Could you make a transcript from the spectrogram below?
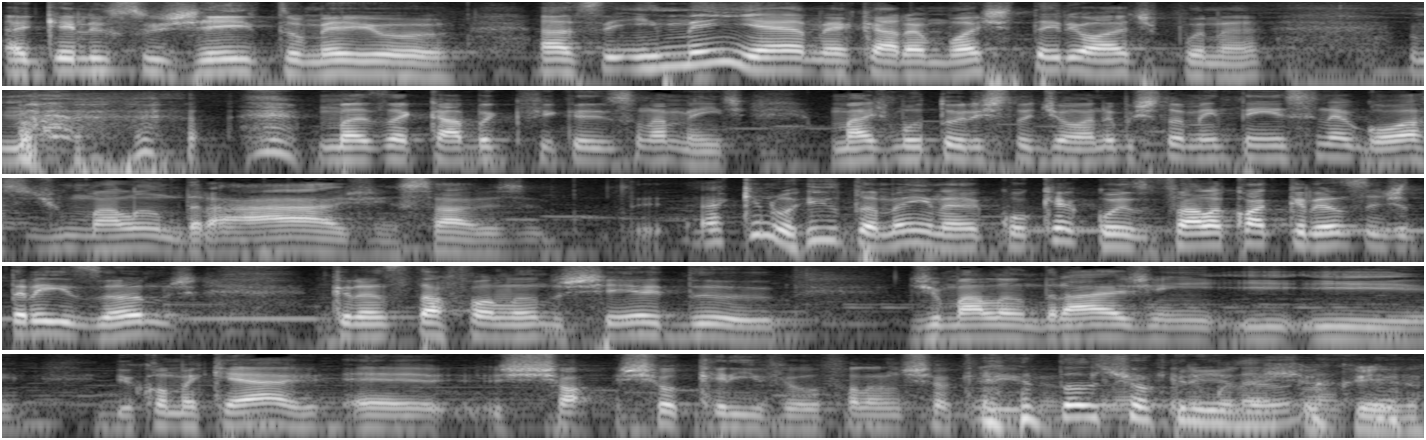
Aquele sujeito meio assim, e nem é, né, cara? É mó estereótipo, né? Mas acaba que fica isso na mente. Mas motorista de ônibus também tem esse negócio de malandragem, sabe? Aqui no Rio também, né? Qualquer coisa. Fala com a criança de 3 anos, a criança tá falando cheia do, de malandragem e, e, e como é que é? é cho, chocrível, falando chocrível. Todo né? chocrível. Moleque lá. Incrível.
